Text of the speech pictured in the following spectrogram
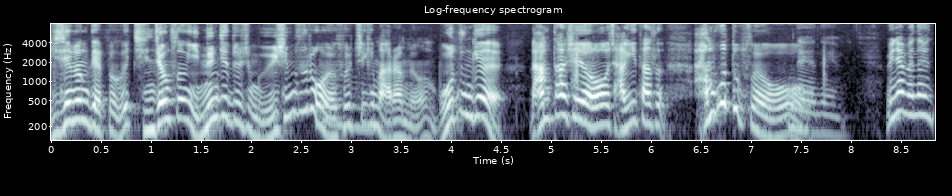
이재명 대표 그 진정성이 있는지도 좀 의심스러워요. 솔직히 말하면 모든 게 남 탓이에요. 자기 탓은 아무것도 없어요. 네, 네. 왜냐면은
